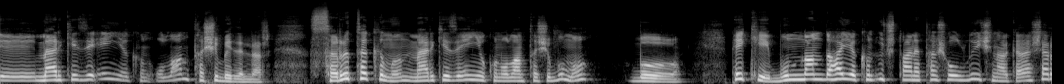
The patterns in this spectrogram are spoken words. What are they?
e, merkeze en yakın olan taşı belirler. Sarı takımın merkeze en yakın olan taşı bu mu? Bu. Peki bundan daha yakın 3 tane taş olduğu için arkadaşlar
